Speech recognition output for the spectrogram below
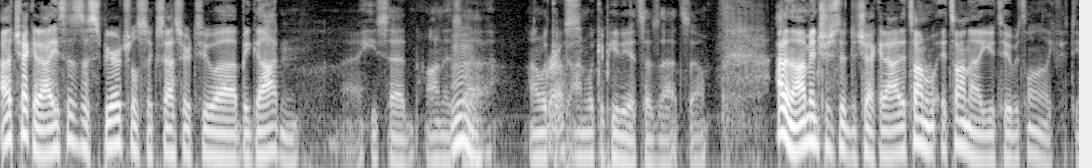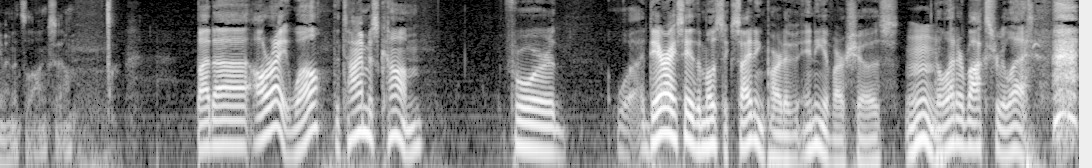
i'll check it out. This is a spiritual successor to uh, Begotten. He said on his Mm. uh, on, Wiki- on Wikipedia it says that. So I don't know. I'm interested to check it out. It's on it's on uh, YouTube. It's only like 15 minutes long. So, but uh, all right. Well, the time has come for dare I say the most exciting part of any of our shows, Mm. the Letterboxd roulette.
